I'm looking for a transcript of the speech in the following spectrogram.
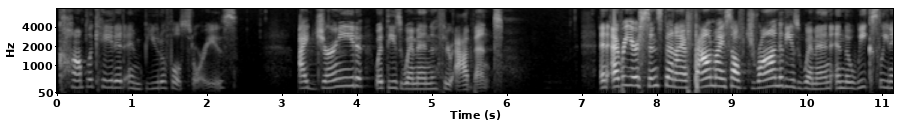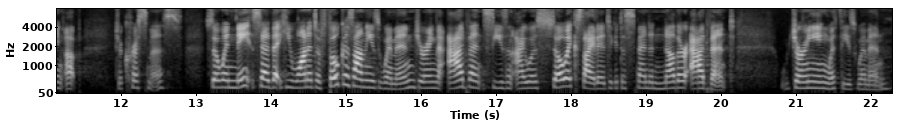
complicated, and beautiful stories. I journeyed with these women through Advent. And every year since then, I have found myself drawn to these women in the weeks leading up to Christmas. So when Nate said that he wanted to focus on these women during the Advent season, I was so excited to get to spend another Advent journeying with these women.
